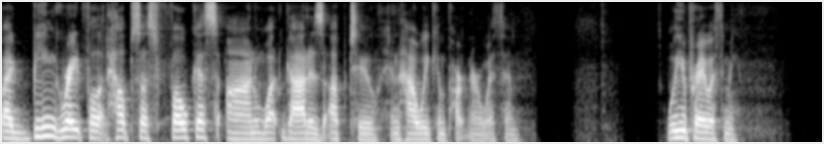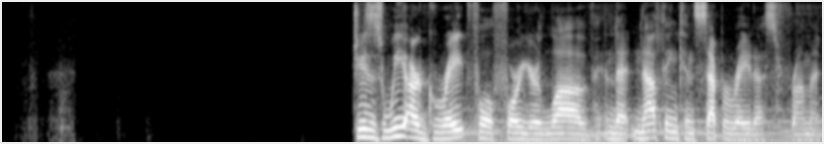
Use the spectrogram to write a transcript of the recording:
By being grateful, it helps us focus on what God is up to and how we can partner with Him. Will you pray with me? Jesus, we are grateful for your love and that nothing can separate us from it.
